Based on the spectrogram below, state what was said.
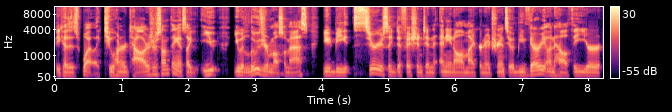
because it's what like 200 calories or something. It's like you you would lose your muscle mass. You'd be seriously deficient in any and all micronutrients. It would be very unhealthy. Your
